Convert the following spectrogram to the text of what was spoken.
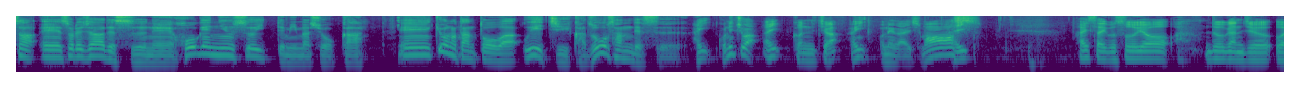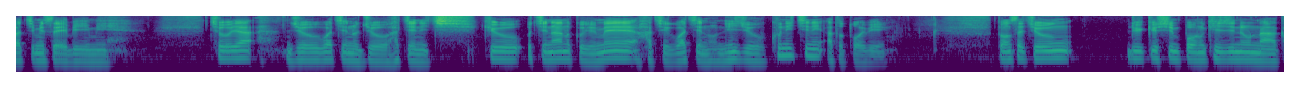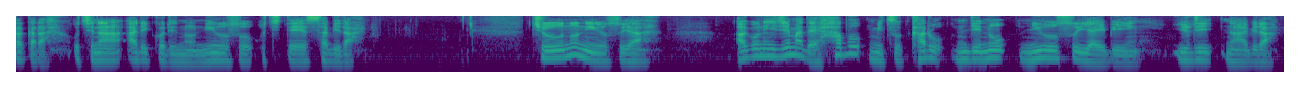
さあ、えー、それじゃあですね方言ニュースいってみましょうか、えー、今日の担当は植地和夫さんです。はい。こんにちは。はいこんにちは。はいお願いします。はい、はい、最後数曜動画中わちみせびみ昼夜10月の18日。旧うちなぬく夢8月の29日にあとといび。とんせ中琉球新報の記事の中からうちなありくりのニュースうちてさびら中のニュースやアグニ島でハブ見つかるんでのニュースやいびんゆりなびら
